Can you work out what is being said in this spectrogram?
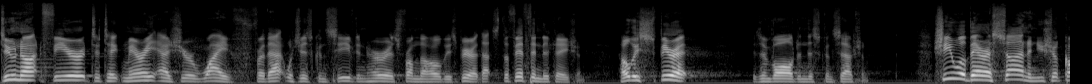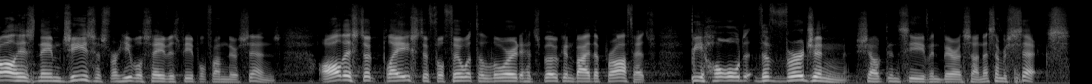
do not fear to take Mary as your wife, for that which is conceived in her is from the Holy Spirit. That's the fifth indication. Holy Spirit is involved in this conception. She will bear a son, and you shall call his name Jesus, for he will save his people from their sins. All this took place to fulfill what the Lord had spoken by the prophets. Behold, the virgin shall conceive and bear a son. That's number six.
